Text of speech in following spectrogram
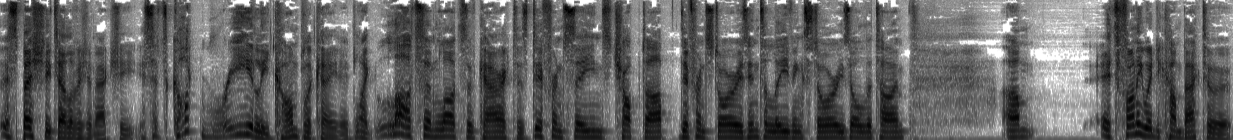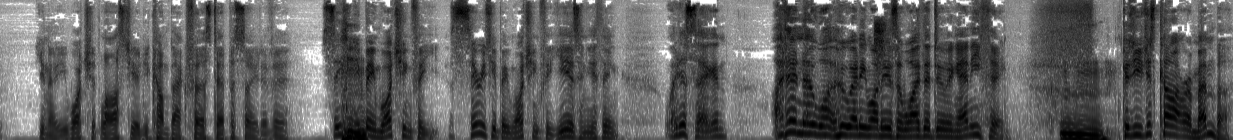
especially television. Actually, is it's got really complicated. Like lots and lots of characters, different scenes chopped up, different stories, interleaving stories all the time. Um, it's funny when you come back to it. You know, you watch it last year, and you come back first episode of a season you've been watching for a series you've been watching for years, and you think, wait a second, I don't know what, who anyone is or why they're doing anything because you just can't remember.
